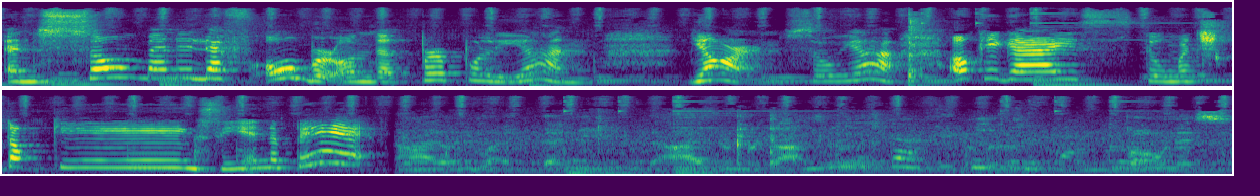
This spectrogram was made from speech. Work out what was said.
and so many left over on that purple yarn. yarn. So yeah, okay guys, too much talking. See you in a bit. Island left that he, the Ivan forgot to include bonus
